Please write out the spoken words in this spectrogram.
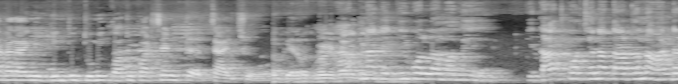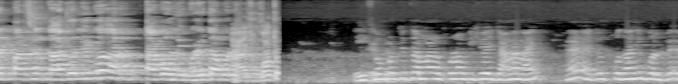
টাকা দেয়নি কিন্তু তুমি কত পার্সেন্ট চাইছো? আপনাকে কি বললাম আমি? কি কাজ করছে না তার জন্য হান্ড্রেড পার্সেন্ট কাজও নিব আর টাকাও নিব এটা বলে কত এই সম্পর্কে তো আমার কোনো বিষয়ে জানা নাই। হ্যাঁ এটা প্রধানই বলবে।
